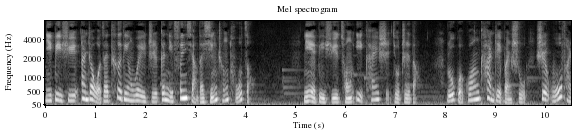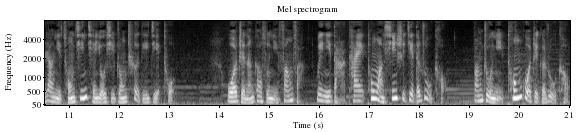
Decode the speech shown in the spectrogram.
你必须按照我在特定位置跟你分享的行程图走。你也必须从一开始就知道，如果光看这本书是无法让你从金钱游戏中彻底解脱。我只能告诉你方法，为你打开通往新世界的入口，帮助你通过这个入口，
